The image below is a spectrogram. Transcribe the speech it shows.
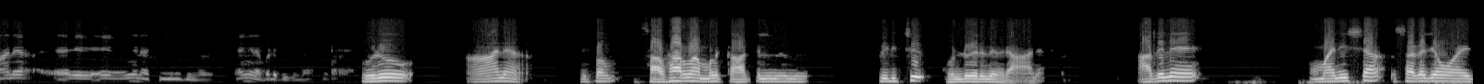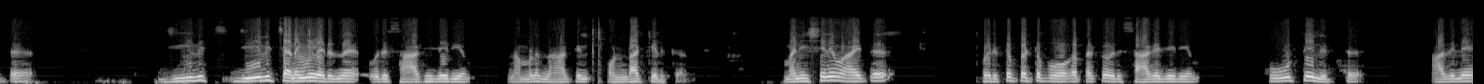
ആന എങ്ങനെയാ ശീലിക്കുന്നത്? എങ്ങനെ പഠിപ്പിക്കുന്നത്? ഒരു ആന ഇപ്പം സാധാരണ നമ്മൾ കാട്ടിൽ നിന്ന് പിടിച്ച് കൊണ്ടുവരുന്ന ഒരു ആന. അതിനെ മനുഷ്യ സഹജമായിട്ട് ജീവി ജീവിച്ചണങ്ങി വരുന്ന ഒരു സാഹചര്യം നമ്മൾ നാട്ടിൽ ഉണ്ടാക്കിയെടുക്കുക മനുഷ്യനുമായിട്ട് പൊരുത്തപ്പെട്ടു പോകത്തക്ക ഒരു സാഹചര്യം കൂട്ടിലിട്ട് അതിനെ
